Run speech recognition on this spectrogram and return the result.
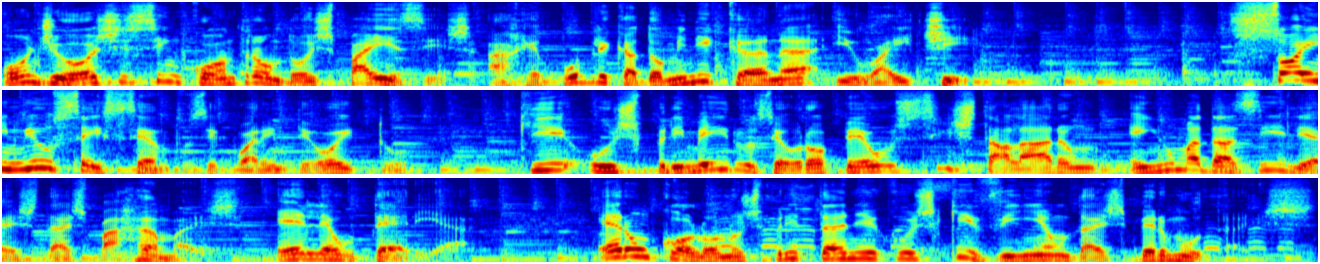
onde hoje se encontram dois países, a República Dominicana e o Haiti. Só em 1648 que os primeiros europeus se instalaram em uma das ilhas das Bahamas, Eleutéria. Eram colonos britânicos que vinham das Bermudas.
